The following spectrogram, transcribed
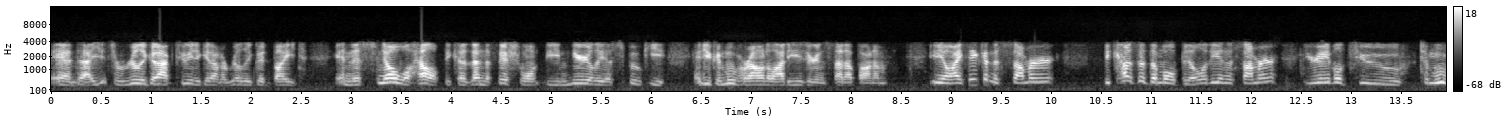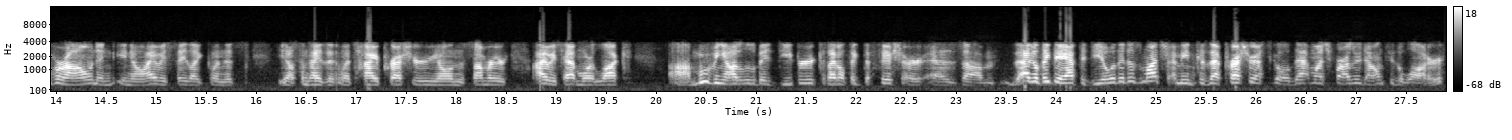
and uh, it's a really good opportunity to get on a really good bite. And this snow will help because then the fish won't be nearly as spooky, and you can move around a lot easier and set up on them. You know, I think in the summer because of the mobility in the summer, you're able to to move around. And you know, I always say like when it's you know sometimes when it's high pressure, you know, in the summer, I always have more luck uh, moving out a little bit deeper because I don't think the fish are as um, I don't think they have to deal with it as much. I mean, because that pressure has to go that much farther down through the water.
